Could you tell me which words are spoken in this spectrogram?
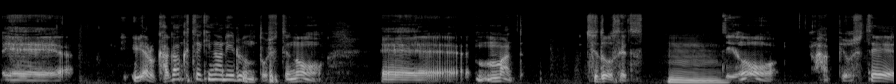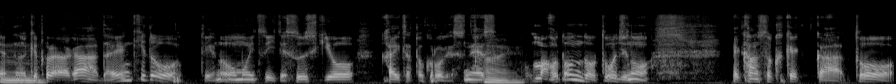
えー、いわゆる科学的な理論としての、えー、まあ、地動説っていうのを発表して、うん、ケプラーが楕円軌道っていうのを思いついて数式を書いたところですね、はい、まあ、ほとんど当時の観測結果と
